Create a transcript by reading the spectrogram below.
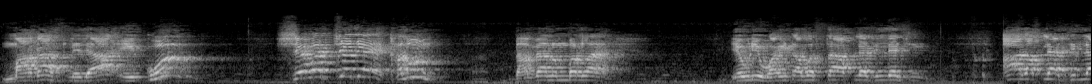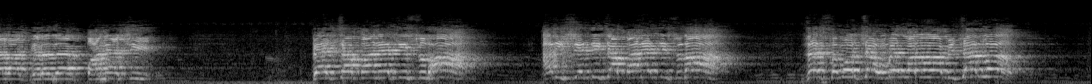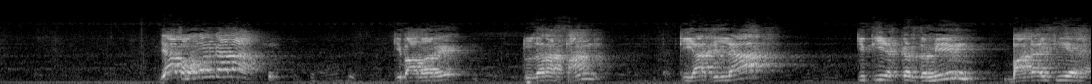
मागासलेल्या एकूण शेवटचे जे खालून दहाव्या नंबरला आहे. एवढी वाईट अवस्था आपल्या जिल्ह्याची. आज आपल्या जिल्ह्याला गरज आहे पाण्याची. प्यायच्या पाण्याची सुद्धा आणि शेतीच्या पाण्याची सुद्धा जर समोरच्या उमेदवाराला विचारलं या भवंगाला की बाबा रे तू जरा सांग की या जिल्ह्यात किती एकर जमीन बागायती आहे?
